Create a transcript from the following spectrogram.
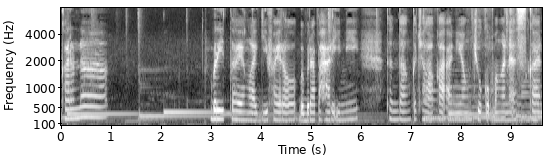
karena berita yang lagi viral beberapa hari ini tentang kecelakaan yang cukup mengenaskan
